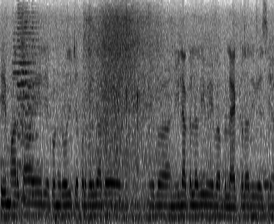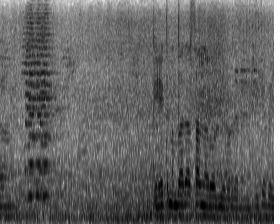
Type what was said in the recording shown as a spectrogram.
مارکا ہے دیکھو روزی چپل بڑھ جاتا ہے یہ با نیلا کلر ہی با بلیک کلر ہی ایک نمبر اصل نہ روزی بڑھ ہے ٹھیک ہے بھائی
